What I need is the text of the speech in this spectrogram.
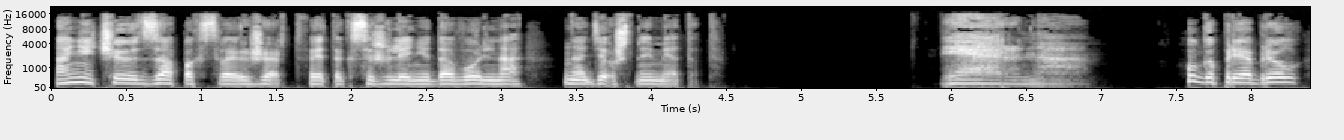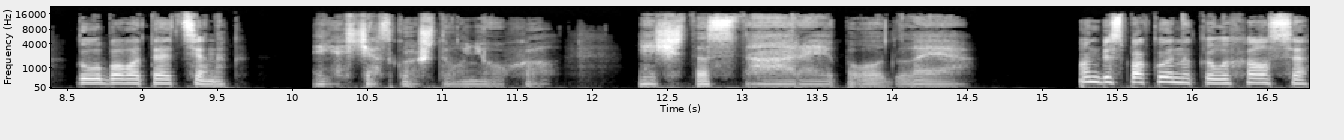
Они чуют запах своих жертв, и это, к сожалению, довольно надежный метод. «Верно». Хуга приобрел голубоватый оттенок. «Я сейчас кое-что унюхал. Нечто старое и подлое». Он беспокойно колыхался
